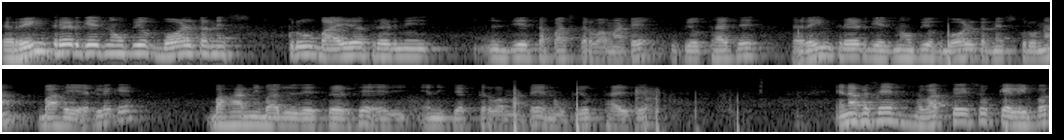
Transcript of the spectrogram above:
રિંગ થ્રેડ ગેજનો ઉપયોગ બોલ્ટ અને સ્ક્રૂ બાહ્ય થ્રેડની જે તપાસ કરવા માટે ઉપયોગ થાય છે. રિંગ થ્રેડ ગેજનો ઉપયોગ બોલ્ટ અને સ્ક્રૂના બાહ્ય, એટલે કે બહારની બાજુ જે થ્રેડ છે, એની એની ચેક કરવા માટે એનો ઉપયોગ થાય છે. એના પછી વાત કરીશું કેલિપર.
